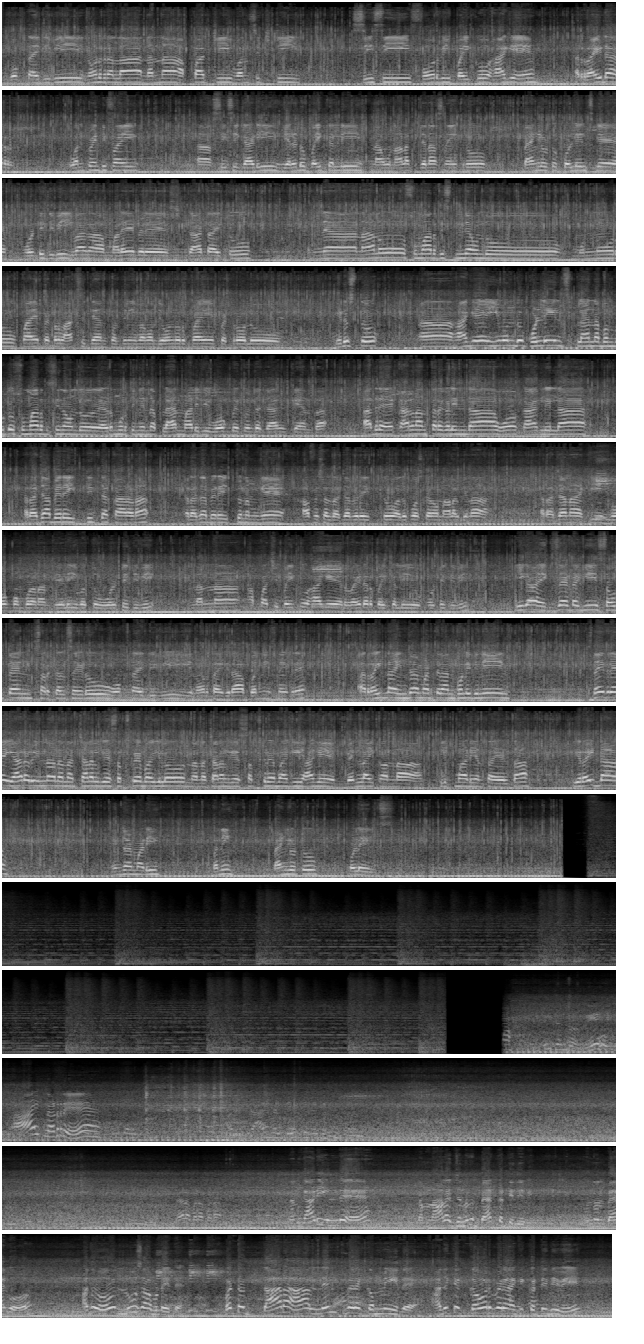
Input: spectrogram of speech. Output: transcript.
ಹೋಗ್ತಾ ಇದ್ದೀವಿ. ನೋಡಿದ್ರಲ್ಲ, ನನ್ನ Apache one sixty C C four V bike, ಹಾಗೆ rider one twenty five C C ಗಾಡಿ, ಎರಡು ಬೈಕಲ್ಲಿ ನಾವು ನಾಲ್ಕು ಜನ ಸ್ನೇಹಿತರು ಬ್ಯಾಂಗ್ಳೂರ್ ಟು ಕೊಳ್ಳಿ ಹಿಲ್ಸ್ಗೆ ಹೊರಟಿದ್ದೀವಿ. ಇವಾಗ ಮಳೆ ಬೇರೆ ಸ್ಟಾರ್ಟ್ ಆಯಿತು. ನಾನು ಸುಮಾರು ದಿವಸದಿಂದ ಒಂದು ಮುನ್ನೂರು ರೂಪಾಯಿ ಪೆಟ್ರೋಲ್ ಹಾಕ್ಸಿದ್ದೆ ಅಂದ್ಕೊತೀನಿ ಇವಾಗ ಒಂದು ಏಳ್ನೂರು ರೂಪಾಯಿ ಪೆಟ್ರೋಲು ಹಿಡಿಸ್ತು. ಹಾಗೆ ಈ ಒಂದು ಕೊಳ್ಳಿ ಹಿಲ್ಸ್ ಪ್ಲ್ಯಾನ್ನ ಬಂದ್ಬಿಟ್ಟು ಸುಮಾರು ದಿವಸದಿಂದ ಒಂದು ಎರಡು ಮೂರು ತಿಂಗಳಿಂದ ಪ್ಲ್ಯಾನ್ ಮಾಡಿದ್ವಿ. ಹೋಗಬೇಕು ಇಂಥ ಜಾಗಕ್ಕೆ ಅಂತ. ಆದರೆ ಕಾರಣಾಂತರಗಳಿಂದ ಹೋಗೋಕ್ಕಾಗಲಿಲ್ಲ ರಜಾ ಬೇರೆ ಇದ್ದಿದ್ದ ಕಾರಣ. ರಜಾ ಬೇರೆ ಇತ್ತು ನಮಗೆ, ಆಫೀಸಲ್ಲಿ ರಜಾ ಬೇರೆ ಇತ್ತು. ಅದಕ್ಕೋಸ್ಕರ ಒಂದು ನಾಲ್ಕು ದಿನ ರಜಾನ ಹಾಕಿ ಹೋಗಿ ಬಂದ್ಬಿಡೋಣ ಅಂತೇಳಿ ಇವತ್ತು ಹೊರಟಿದ್ದೀವಿ. ನನ್ನ ಅಪಾಚಿ ಬೈಕು ಹಾಗೆ ರೈಡರ್ ಬೈಕಲ್ಲಿ ಹೊರಟಿದ್ದೀವಿ. ಈಗ ಎಕ್ಸಾಕ್ಟಾಗಿ ಸೌತ್ ಆ್ಯಂಡ್ ಸರ್ಕಲ್ ಸೈಡು ಹೋಗ್ತಾ ಇದ್ದೀವಿ. ನೋಡ್ತಾ ಇದ್ದೀರಾ? ಬನ್ನಿ ಸ್ನೇಹಿತರೆ. ಆ ರೈಡ್ನ ಎಂಜಾಯ್ ಮಾಡ್ತೀರಾ ಅಂದ್ಕೊಂಡಿದ್ದೀನಿ ಸ್ನೇಹಿತರೆ ಯಾರು ಇನ್ನೂ ನನ್ನ ಚಾನಲ್ಗೆ ಸಬ್ಸ್ಕ್ರೈಬ್ ಆಗಿಲ್ಲೋ, ನನ್ನ ಚಾನಲ್ಗೆ ಸಬ್ಸ್ಕ್ರೈಬ್ ಆಗಿ ಹಾಗೆ ಬೆಲ್ ಐಕಾನ್ನ ಕ್ಲಿಕ್ ಮಾಡಿ ಅಂತ ಹೇಳ್ತಾ, ಈ ರೈಡ್ನ ಎಂಜಾಯ್ ಮಾಡಿ. ಬನ್ನಿ. ಬ್ಯಾಂಗ್ಳೂರ್ ಟು ಒಳ್ಳೆ ಹಿಲ್ಸ್ ಆಯ್ತು ನಡ್ರಿ. ಬೇಡ ಬೇಡ ಬೇಡ. ನನ್ನ ಗಾಡಿ ಹಿಂದೆ ನಮ್ಮ ನಾಲ್ಕು ಜನದ ಬ್ಯಾಗ್ ಕಟ್ಟಿದ್ದೀವಿ. ಒಂದೊಂದು ಬ್ಯಾಗು. ಅದು ಲೂಸ್ ಆಗ್ಬಿಟ್ಟೈತೆ ಬಟ್ ದಾರ ಲೆಂತ್ ಬೇರೆ ಕಮ್ಮಿ ಇದೆ. ಅದಕ್ಕೆ ಕವರ್ ಬೇರೆ ಹಾಕಿ ಕಟ್ಟಿದ್ದೀವಿ.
